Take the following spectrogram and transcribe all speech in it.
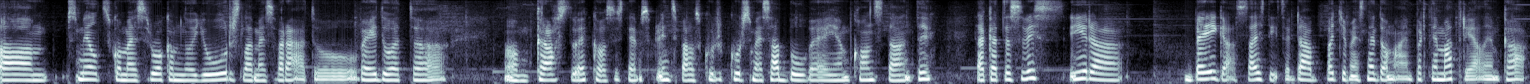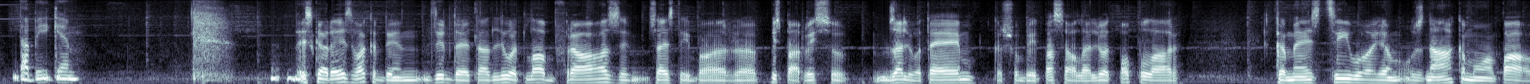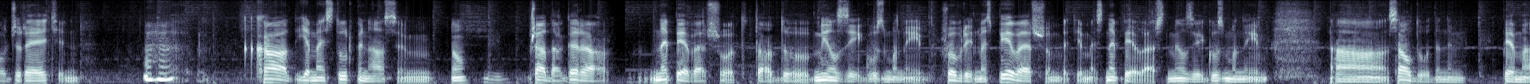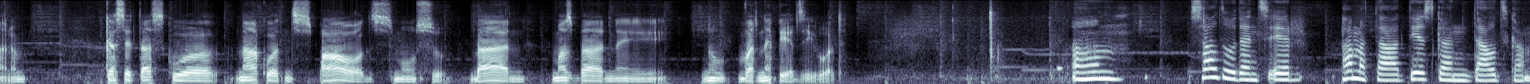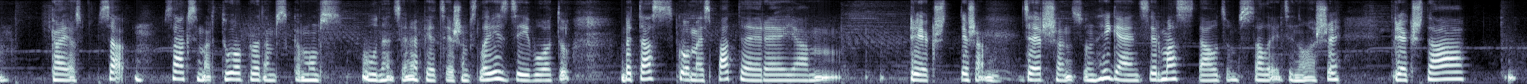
Um, smilts, ko mēs rokam no jūras, lai mēs varētu veidot uh, um, krastu ekosistēmas principālus, kur, kurus mēs apbūvējam konstanti. Tā kā tas viss ir uh, beigās saistīts ar dabu, pat ja mēs nedomājam par tiem materiāliem kā dabīgiem. Es kā reizi vakardien dzirdēju tādu ļoti labu frāzi saistībā ar uh, vispār visu zaļo tēmu, kas šobrīd pasaulē ir ļoti populāra, ka mēs dzīvojam uz nākamo pauģu rēķinu. Uh -huh. Kā, ja mēs turpināsim nu, šādā garā, nepievēršot tādu milzīgu uzmanību, šobrīd mēs pievēršam, bet ja mēs nepievērstam milzīgu uzmanību uh, saldūdenim, piemēram, kas ir tas, ko nākotnes paudzes, mūsu bērni, mazbērni nu, var nepiedzīvot? Um, saldūdens ir pamatā diezgan daudz kam. Kā jau sā, sāksim ar to, protams, ka mums ūdens ir nepieciešams, lai izdzīvotu, bet tas, ko mēs patērējam, priekš tiešām dzeršanas un higiēnas, ir mazs daudzums salīdzinoši. Priekš tā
